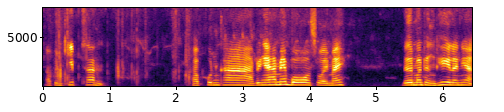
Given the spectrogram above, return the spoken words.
เอาเป็นคลิปสั้น ขอบคุณค่ะ เป็นไงคะแม่โบสวยไหม เดินมาถึงที่แล้วเนี่ย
